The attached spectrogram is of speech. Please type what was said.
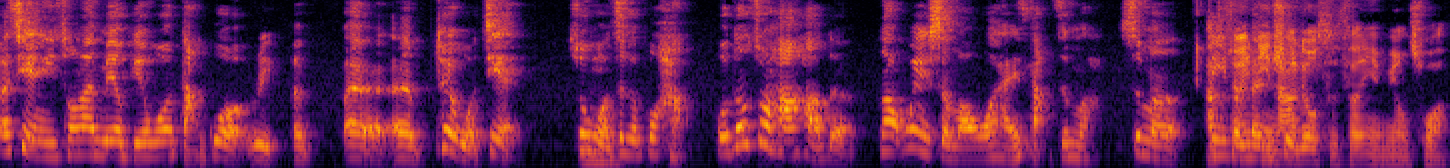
而且你从来没有给我打过 re 呃呃呃退我件，说我这个不好，我都做好好的，那为什么我还打这么这么啊，低的分数所以你拿？六十分也没有错啊。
